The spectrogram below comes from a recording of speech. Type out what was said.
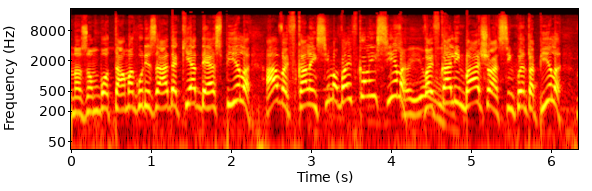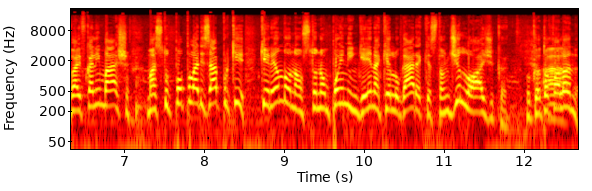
nós vamos botar uma gurizada aqui a 10 pila. Ah, vai ficar lá em cima? Vai ficar lá em cima. Aí é Vai um- ficar ali embaixo, ó, 50 pila? Vai ficar ali embaixo. Mas tu popularizar, porque, querendo ou não, se tu não põe ninguém naquele lugar, é questão de lógica. O que eu tô Ah. falando.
